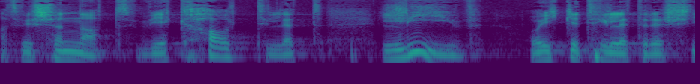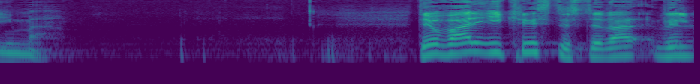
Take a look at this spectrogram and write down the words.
at vi skjønner at vi er kalt til et liv og ikke til et regime. Det å være i Kristus det vil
